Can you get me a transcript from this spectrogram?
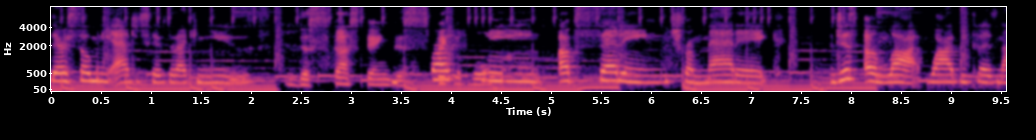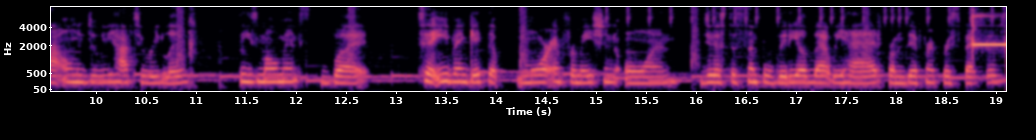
there are so many adjectives that I can use. Disgusting, despicable. Disgusting, upsetting, traumatic, just a lot. Why? Because not only do we have to relive these moments, but to even get the more information on just a simple video that we had from different perspectives.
